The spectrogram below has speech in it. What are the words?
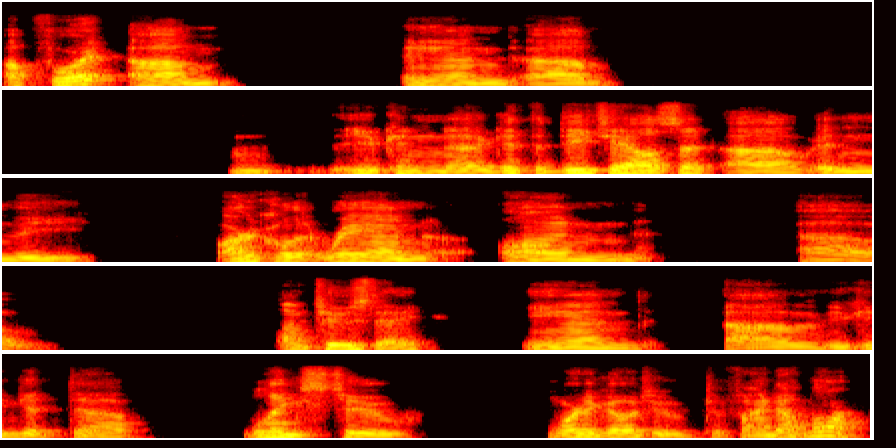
up for it. Um, and um, you can uh, get the details that, uh, in the article that ran on uh, on Tuesday, and uh, you can get uh, links to where to go to to find out more.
